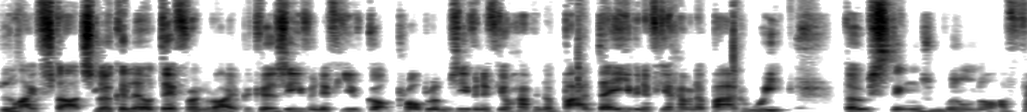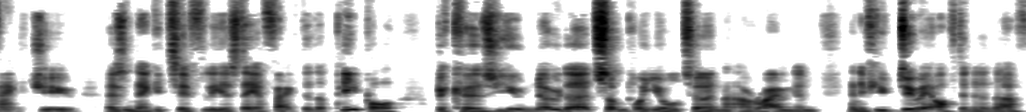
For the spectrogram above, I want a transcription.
life starts to look a little different, right? Because even if you've got problems, even if you're having a bad day, even if you're having a bad week, those things will not affect you as negatively as they affect other people because you know that at some point you'll turn that around. And, and if you do it often enough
